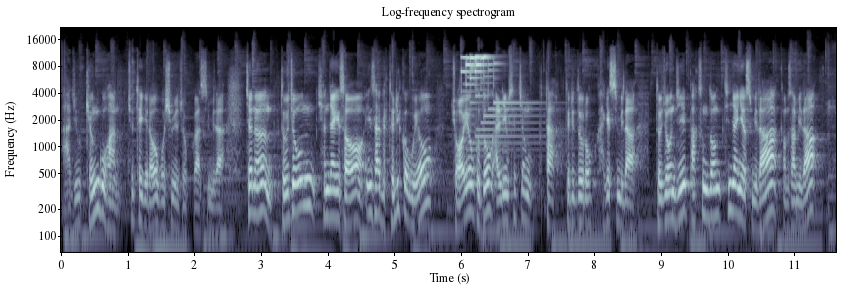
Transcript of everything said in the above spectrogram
아주 견고한 주택이라고 보시면 좋을 것 같습니다. 저는 더 좋은 현장에서 인사를 드릴 거고요. 좋아요, 구독, 알림 설정 부탁드리도록 하겠습니다. 더 좋은 집 박승돈 팀장이었습니다. 감사합니다.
